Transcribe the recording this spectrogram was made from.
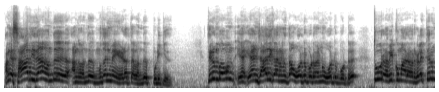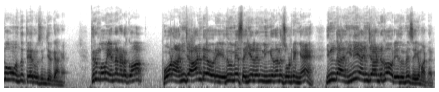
அங்கே சாதி தான் வந்து அங்கே வந்து முதன்மை இடத்தை வந்து பிடிக்குது. திரும்பவும் எ- என் ஜாதிக்காரனுக்கு தான் ஓட்டு போடுவேன்னு ஓட்டு போட்டு தூ ரவிக்குமார் அவர்களை திரும்பவும் வந்து தேர்வு செஞ்சுருக்காங்க. திரும்பவும் என்ன நடக்கும்? போன அஞ்சு ஆண்டு அவர் எதுவுமே செய்யலைன்னு நீங்கள் தானே சொல்கிறீங்க இந்த இனி அஞ்சு ஆண்டுக்கும் அவர் எதுவுமே செய்ய மாட்டார்.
